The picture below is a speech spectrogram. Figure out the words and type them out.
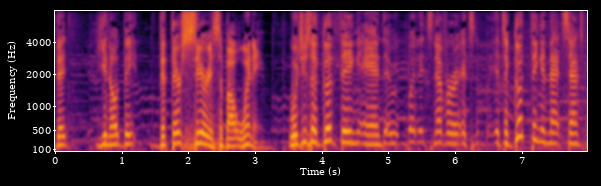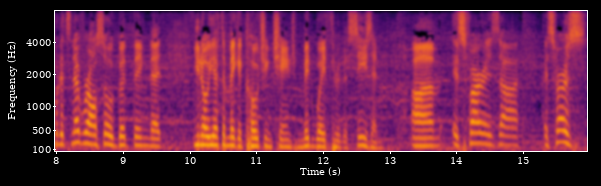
that you know they that they're serious about winning, which is a good thing. And but it's never it's it's a good thing in that sense, but it's never also a good thing that you know you have to make a coaching change midway through the season. Um, as far as uh, as far as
